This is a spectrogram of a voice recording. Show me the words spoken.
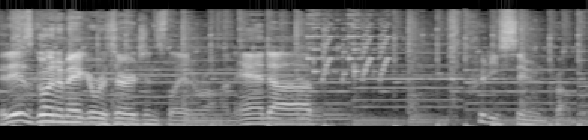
it is going to make a resurgence later on, and uh, pretty soon probably.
